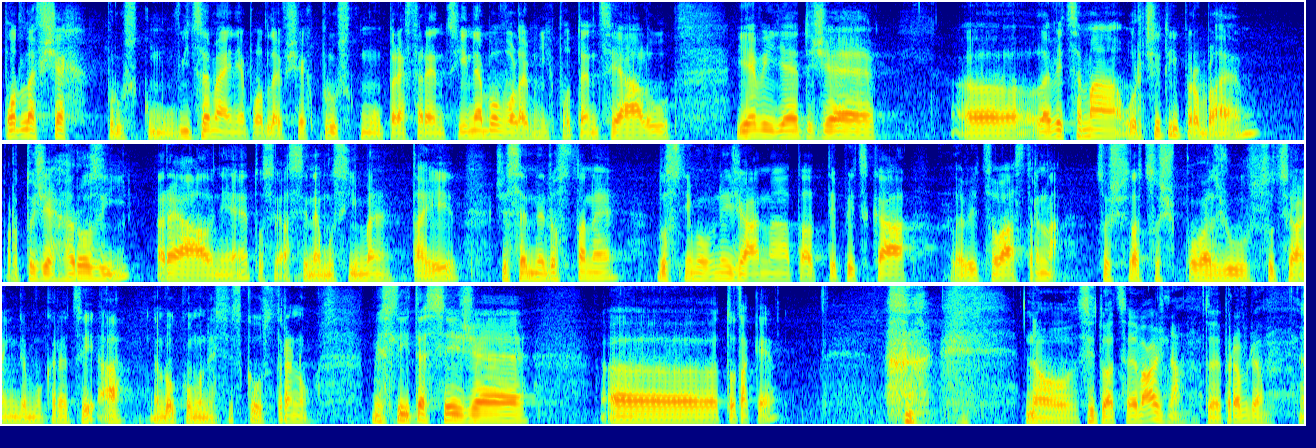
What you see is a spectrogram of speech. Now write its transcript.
podle všech průzkumů, víceméně podle všech průzkumů preferencí nebo volebních potenciálů, je vidět, že eh, levice má určitý problém, protože hrozí reálně, to si asi nemusíme tajit, že se nedostane do sněmovny žádná ta typická levicová strana což, za což považuji sociální demokracii a nebo komunistickou stranu. Myslíte si, že uh, to také? No, situace je vážná, to je pravda. Eh,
